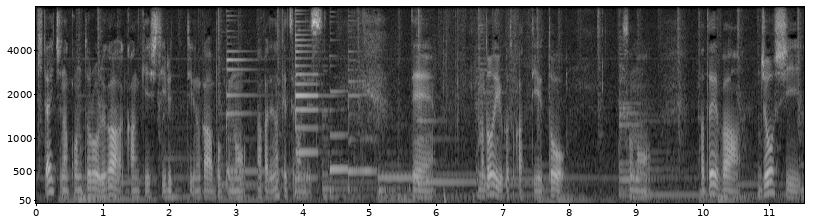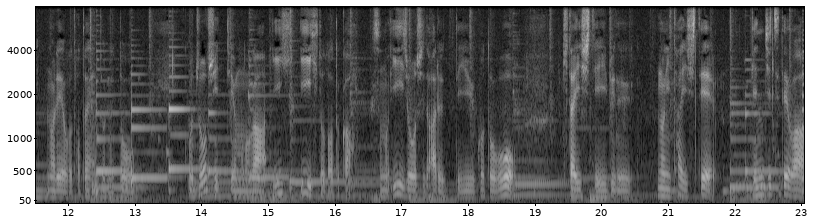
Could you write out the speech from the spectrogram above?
期待値のコントロールが関係しているっていうのが僕の中での結論です。で、まあ、どういうことかっていうとその例えば上司の例を例えにとるとこう上司っていうものがいいいい人だとかそのいい上司であるっていうことを期待しているのに対して現実では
